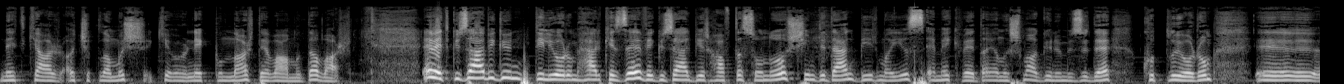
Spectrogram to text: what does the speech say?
net kar açıklamış. İki örnek bunlar. Devamı da var. Evet, güzel bir gün diliyorum herkese ve güzel bir hafta sonu. Şimdiden 1 Mayıs Emek ve Dayanışma günümüzü de kutluyorum. Ee,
